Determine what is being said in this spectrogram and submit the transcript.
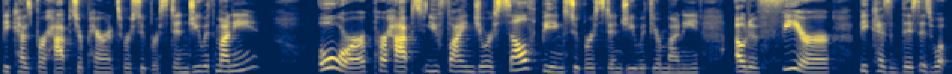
because perhaps your parents were super stingy with money. Or perhaps you find yourself being super stingy with your money out of fear because this is what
